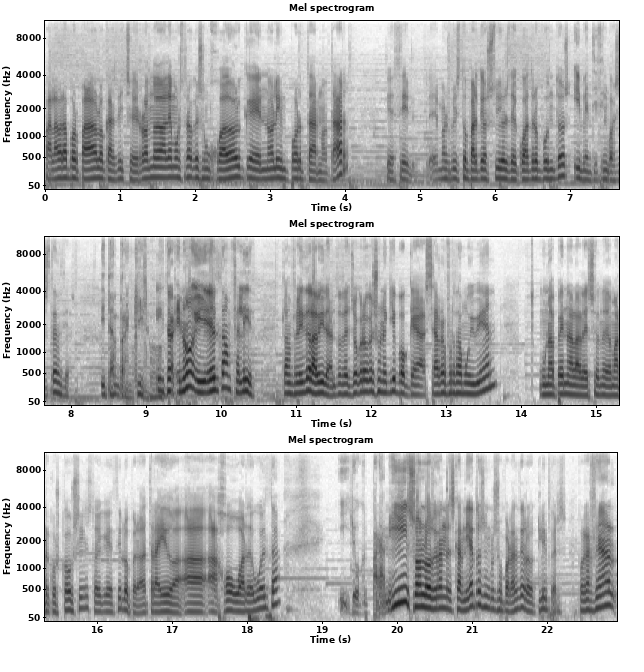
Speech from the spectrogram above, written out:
palabra por palabra lo que has dicho. Y Rondo ha demostrado que es un jugador que no le importa anotar. Es decir, hemos visto partidos suyos de 4 puntos y 25 asistencias. Y tan tranquilo. Y, tra- y no, y él tan feliz, tan feliz de la vida. Entonces yo creo que es un equipo que se ha reforzado muy bien. Una pena la lesión de Marcus Cousins, esto hay que decirlo, pero ha traído a, a- a Howard de vuelta. Y yo, para mí son los grandes candidatos, incluso por delante de los Clippers. Porque al final,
